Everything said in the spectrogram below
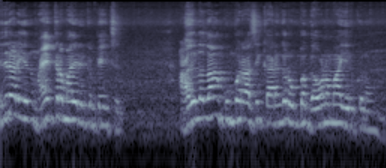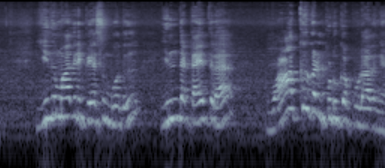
எதிராளி எதுவும் மயக்கிற மாதிரி இருக்கும் பேச்சு. அதில் தான் கும்பராசிக்காரங்க ரொம்ப கவனமாக இருக்கணும். இது மாதிரி பேசும்போது இந்த டயத்தில் வாக்குகள் கொடுக்கக்கூடாதுங்க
